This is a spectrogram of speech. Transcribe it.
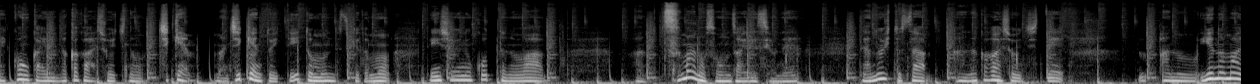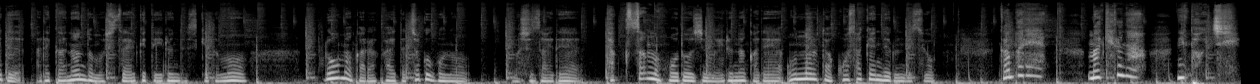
え今回の中川翔一の事件、まあ、事件と言っていいと思うんですけども印象に残ったのはあの妻の存在ですよね。であの人さあ中川翔一ってあの家の前であれから何度も取材を受けているんですけどもローマから帰った直後の、まあ取材でたくさんの報道陣がいる中で女の人はこう叫んでるんですよ。頑張れ負けるな日本一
